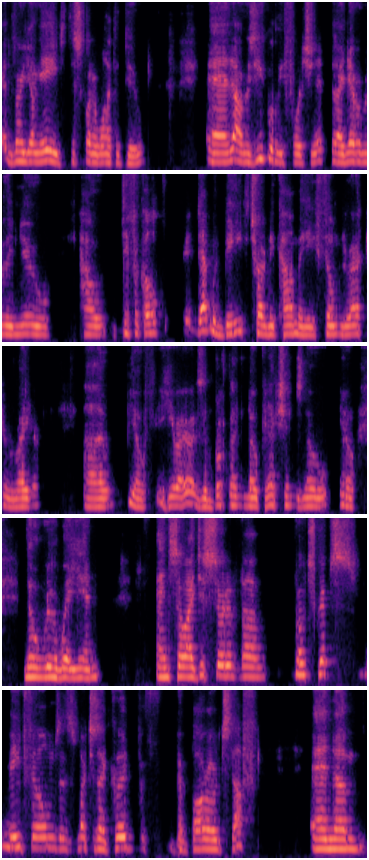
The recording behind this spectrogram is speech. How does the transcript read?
at a very young age this is what I want to do. And I was equally fortunate that I never really knew how difficult that would be to try to become a film director and writer. Uh, you know, here I was in Brooklyn, no connections, no, you know, no real way in. And so I just sort of um, wrote scripts, made films as much as I could with borrowed stuff. And, um,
